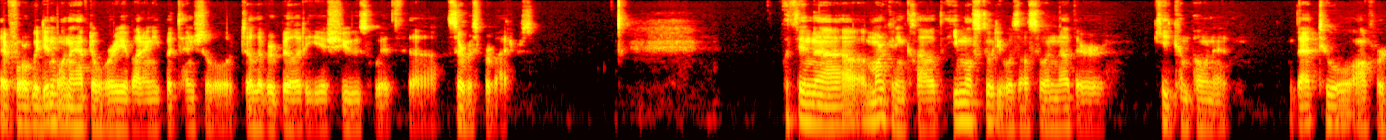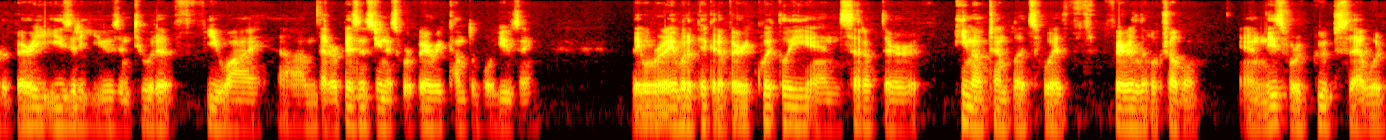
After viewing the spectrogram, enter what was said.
Therefore, we didn't want to have to worry about any potential deliverability issues with uh, service providers. Within uh, Marketing Cloud, Email Studio was also another key component. That tool offered a very easy to use, intuitive UI um, that our business units were very comfortable using. They were able to pick it up very quickly and set up their email templates with very little trouble. And these were groups that would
